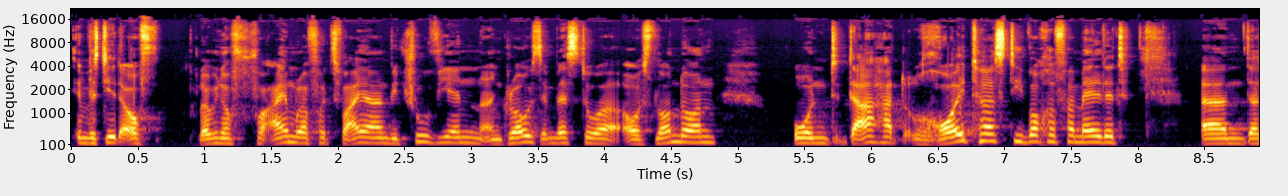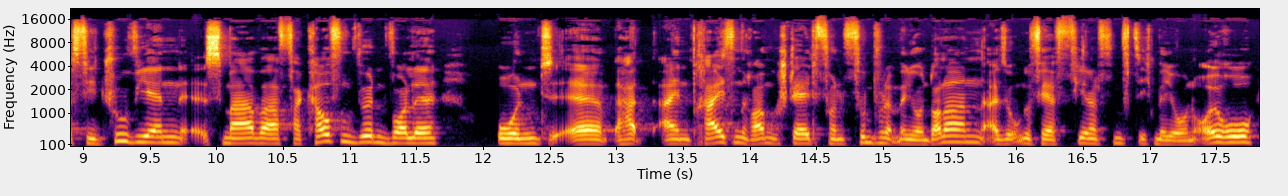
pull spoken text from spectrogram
investiert auch, glaube ich, noch vor einem oder vor zwei Jahren wie Truvian, ein Growth-Investor aus London. Und da hat Reuters die Woche vermeldet, ähm, dass die Truvian Smava verkaufen würden wolle und äh, hat einen Preis in den Raum gestellt von 500 Millionen Dollar, also ungefähr 450 Millionen Euro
